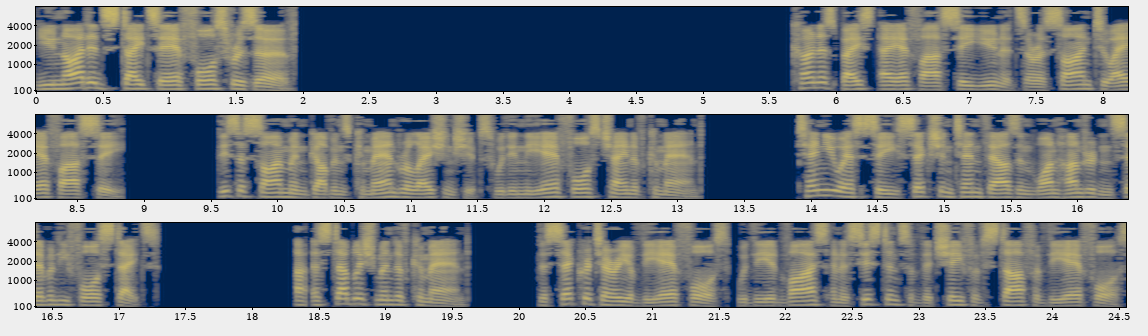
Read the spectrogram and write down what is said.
United States Air Force Reserve CONUS-based AFRC units are assigned to AFRC. This assignment governs command relationships within the Air Force chain of command. 10 U.S.C. Section 10174 states a Establishment of Command. The Secretary of the Air Force, with the advice and assistance of the Chief of Staff of the Air Force,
